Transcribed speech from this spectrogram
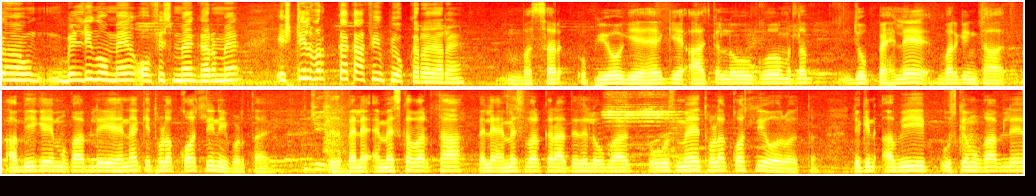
बिल्डिंगों में ऑफ़िस में घर में स्टील वर्क का काफ़ी उपयोग करा जा रहा है? बस सर उपयोग ये है कि आजकल लोगों को मतलब जो पहले वर्किंग था अभी के मुकाबले ये है ना कि थोड़ा कॉस्टली नहीं पड़ता है। जैसे पहले एमएस का वर्क था पहले एमएस वर्क कराते थे लोग बाग तो उसमें थोड़ा कॉस्टली और होता। लेकिन अभी उसके मुकाबले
